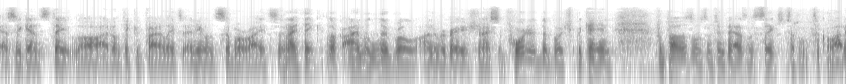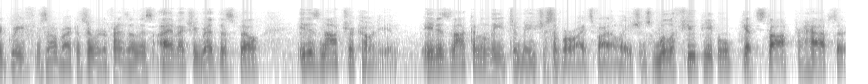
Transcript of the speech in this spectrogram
as against state law. I don't think it violates anyone's civil rights. And I think, look, I'm a liberal on immigration. I supported the Bush-McCain proposals in 2006. Took, took a lot of grief from some of my conservative friends on this. I have actually read this bill. It is not draconian. It is not going to lead to major civil rights violations. Will a few people get stopped, perhaps, uh,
